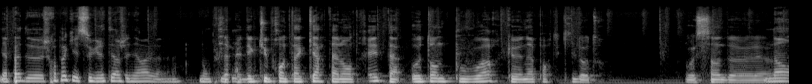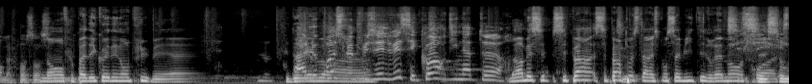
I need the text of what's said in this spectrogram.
Il y a pas de, je crois pas qu'il y ait de secrétaire général euh, non plus. Dès que tu prends ta carte à l'entrée, t'as autant de pouvoir que n'importe qui d'autre au sein de la, Non, de la France non, faut pas déconner non plus, mais. euh, Ah, le poste un- le plus élevé, c'est coordinateur. Non, mais c'est pas, c'est pas un poste à responsabilité vraiment. S'ils sont,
